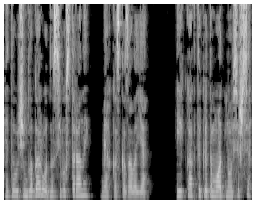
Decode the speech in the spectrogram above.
«Это очень благородно с его стороны», — мягко сказала я. «И как ты к этому относишься?»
